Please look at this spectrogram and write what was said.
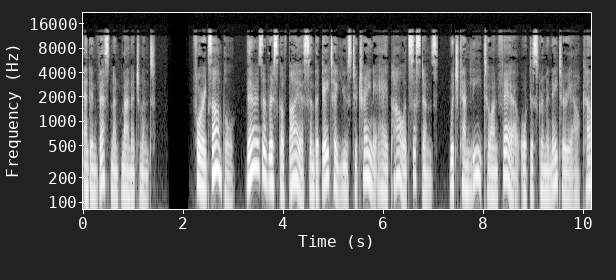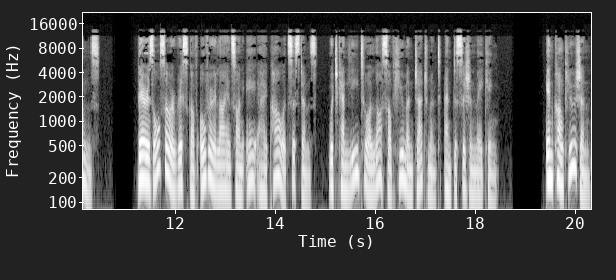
and investment management. For example, there is a risk of bias in the data used to train AI powered systems, which can lead to unfair or discriminatory outcomes. There is also a risk of over reliance on AI powered systems, which can lead to a loss of human judgment and decision making. In conclusion,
